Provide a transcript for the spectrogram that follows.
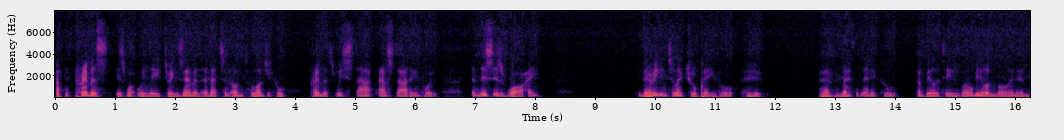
but the premise is what we need to examine, and that's an ontological premise. We start our starting point, and this is why very intellectual people who have mathematical abilities well beyond mine and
